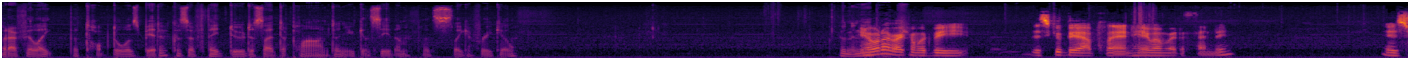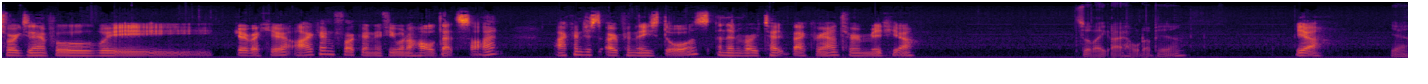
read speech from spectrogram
But I feel like the top door is better because if they do decide to plant and you can see them, it's like a free kill. You know what I reckon would be... This could be our plan here when we're defending. Is, for example, we go back here. I can fucking, if you want to hold that site, I can just open these doors and then rotate back around through mid here. So like I hold up here. Yeah. Yeah.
